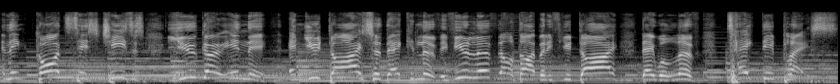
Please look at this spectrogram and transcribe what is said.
And then God says, Jesus, you go in there and you die so they can live. If you live, they'll die. But if you die, they will live. Take their place.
